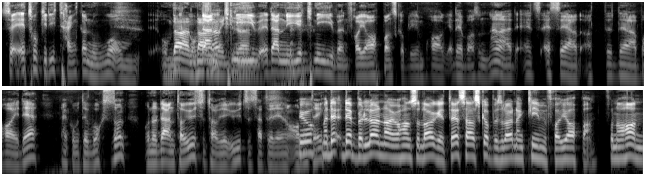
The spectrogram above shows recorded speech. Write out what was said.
Så jeg tror ikke de tenker noe om, om, Den- om den den, kniv, den nye kniven fra Japan skal bli en bra Det er bare sånn Nei, nei, jeg, jeg ser at det det er en bra idé. Den kommer til å vokse sånn. Og når den tar ut, så tar vi det ut, så setter vi det i en annen Jo, ting. men det, det belønner jo han som laget det selskapet som lagde den kniven fra Japan. For han,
